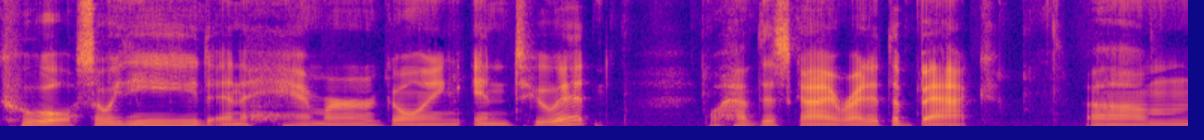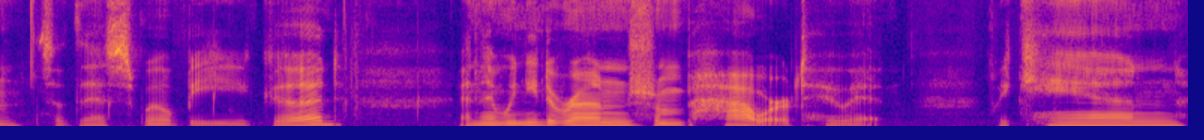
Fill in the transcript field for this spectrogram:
Cool. So we need a hammer going into it. We'll have this guy right at the back. Um, so this will be good. And then we need to run some power to it. We can...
